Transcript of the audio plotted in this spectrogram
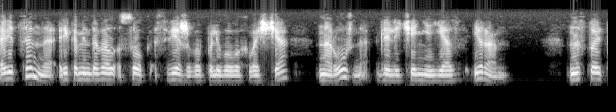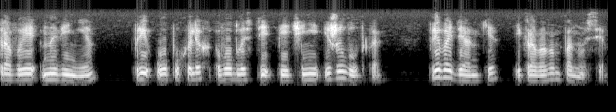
Авиценна рекомендовал сок свежего полевого хвоща наружно для лечения язв и ран, настой травы на вине при опухолях в области печени и желудка, при водянке и кровавом поносе.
